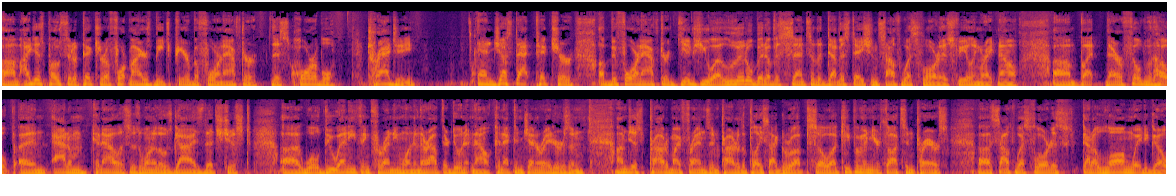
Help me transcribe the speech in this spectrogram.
Um, I just posted a picture of Fort Myers Beach Pier before and after this horrible tragedy and just that picture of before and after gives you a little bit of a sense of the devastation Southwest Florida is feeling right now. Um, but they're filled with hope. And Adam Canales is one of those guys that's just uh, will do anything for anyone. And they're out there doing it now, connecting generators. And I'm just proud of my friends and proud of the place I grew up. So uh, keep them in your thoughts and prayers. Uh, Southwest Florida's got a long way to go.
